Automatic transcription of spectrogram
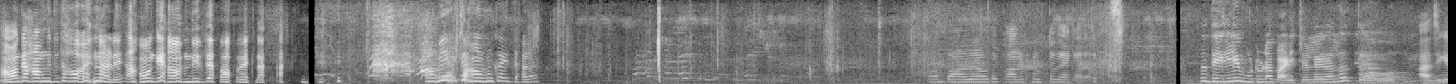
আমাকে হাম দিতে হবে না রে আমাকে হাম দিতে হবে না। আমি একটা হাম খাই তারা তো দেখলি ভুটুরা বাড়ি চলে গেল তো আজকে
